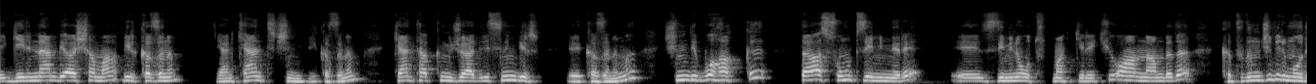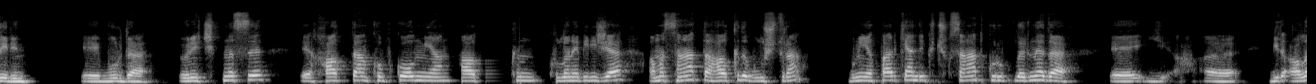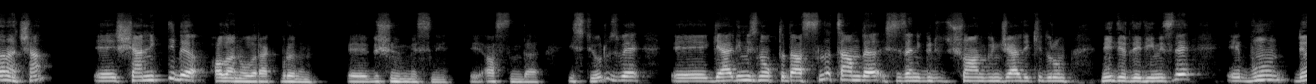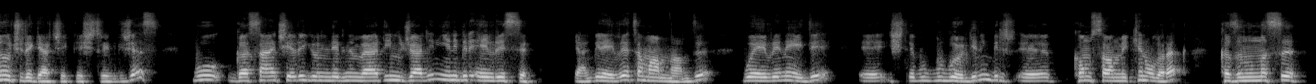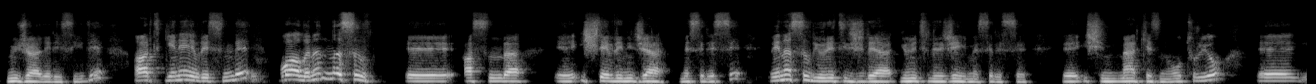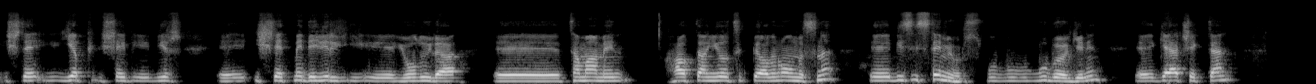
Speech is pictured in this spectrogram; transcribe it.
gelinen bir aşama, bir kazanım. Yani kent için bir kazanım, kent hakkı mücadelesinin bir e, kazanımı. Şimdi bu hakkı daha somut zeminlere, e, zemine oturtmak gerekiyor. O anlamda da katılımcı bir modelin e, burada öne çıkması, halktan kopuk olmayan, halkın kullanabileceği ama sanatla halkı da buluşturan, bunu yaparken de küçük sanat gruplarına da bir alan açan, şenlikli bir alan olarak buranın e, düşünülmesini e, aslında istiyoruz ve e, geldiğimiz noktada aslında tam da siz hani şu an günceldeki durum nedir dediğimizde e, bunu ne ölçüde gerçekleştirebileceğiz? Bu gazhane çevre gönüllerinin verdiği mücadelenin yeni bir evresi. Yani bir evre tamamlandı. Bu evre neydi? E, işte bu, bu bölgenin bir e, kamusal mekan olarak kazanılması mücadelesiydi. Artık yeni evresinde bu alanın nasıl e, aslında e, işlevleneceği meselesi ve nasıl yöneticiliğe yönetileceği meselesi e, işin merkezine oturuyor. E, işte yap şey bir e, işletme devir e, yoluyla e, tamamen halktan yalıtık bir alan olmasını e, biz istemiyoruz. Bu, bu, bu bölgenin e, gerçekten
